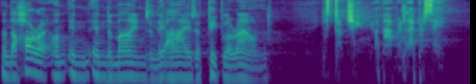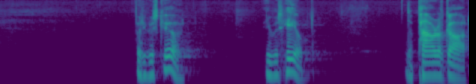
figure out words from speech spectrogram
And the horror on, in, in the minds and the eyes of people around. He's touching a man with leprosy. But he was cured, he was healed. The power of God.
